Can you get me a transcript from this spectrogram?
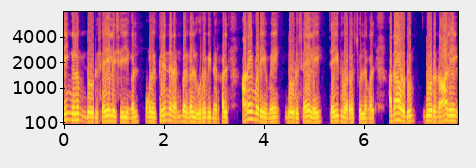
நீங்களும் இந்த ஒரு செயலை செய்யுங்கள். உங்களுக்கு தெரிந்த நண்பர்கள் உறவினர்கள் அனைவரையுமே இந்த ஒரு செயலை செய்து வர சொல்லுங்கள். அதாவது இந்த ஒரு நாளில்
